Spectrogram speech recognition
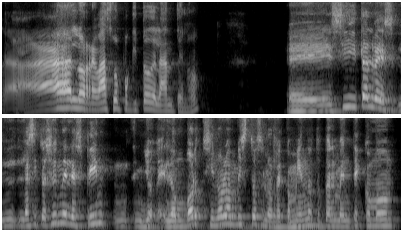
ah, lo rebaso un poquito delante, ¿no? Eh, sí, tal vez. La situación del sprint, yo, el onboard, si no lo han visto, se los recomiendo totalmente. Como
